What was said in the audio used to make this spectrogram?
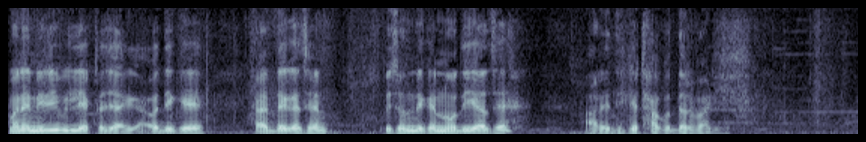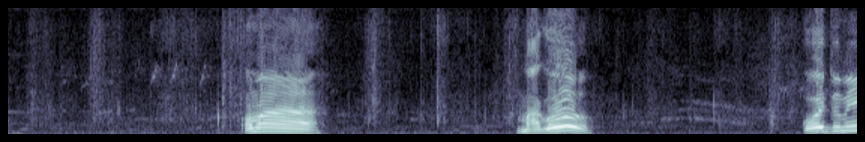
মানে নিরিবিলি একটা জায়গা। ওইদিকে দেখেছেন, পিছন দিকে নদী আছে, আর এদিকে ঠাকুরদার বাড়ি। ও মা মাগো, কই তুমি?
